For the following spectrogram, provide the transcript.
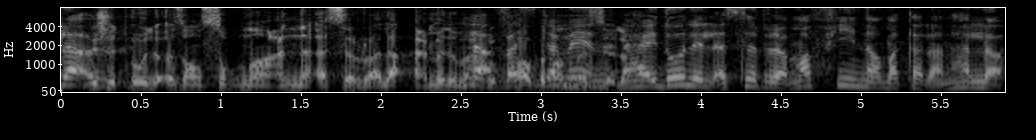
لهم مش تقولوا إذا انصبنا عندنا أسرة لا اعملوا لا معروف. بس هاو بدنا كمان هدول الأسرة ما فينا مثلا هلا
